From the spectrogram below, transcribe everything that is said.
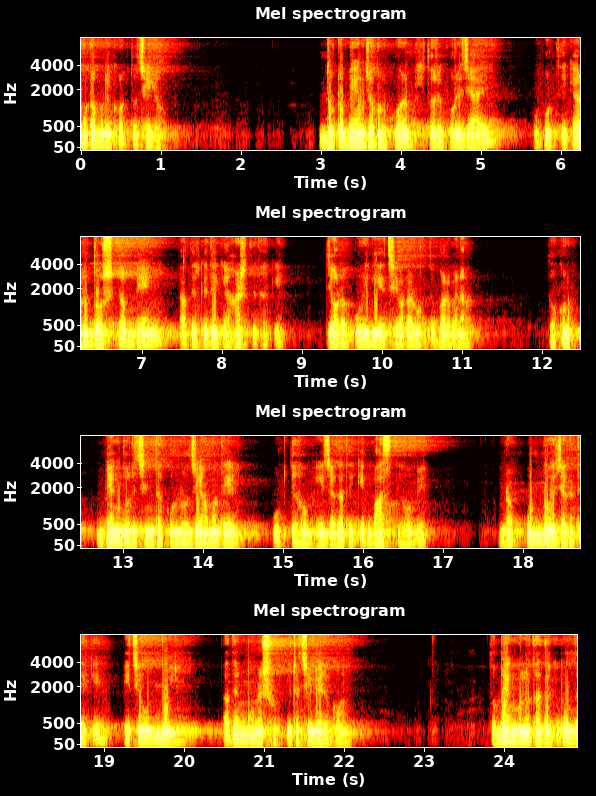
মোটামুটি গর্ত ছিল। দুটো ব্যাঙ যখন কুয়ার ভিতরে পড়ে যায়, উপর থেকে আরও দশটা ব্যাঙ তাদেরকে দেখে হাসতে থাকে যে ওরা পড়ে গিয়েছে, ওরা আর উঠতে পারবে না। তখন ব্যাঙ দুটো চিন্তা করল যে আমাদের উঠতে হবে এই জায়গা থেকে বাঁচতে হবে। আমরা উঠবো এই জায়গা থেকে, বেঁচে উঠবই। তাদের মনের শক্তিটা ছিল এরকম। তো ব্যাঙগুলো তাদেরকে বলতে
